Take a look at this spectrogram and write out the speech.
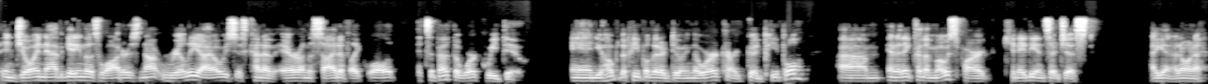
enjoy navigating those waters? Not really. I always just kind of err on the side of like, well, it's about the work we do. And you hope the people that are doing the work are good people. Um, and I think for the most part, Canadians are just, again, I don't want to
